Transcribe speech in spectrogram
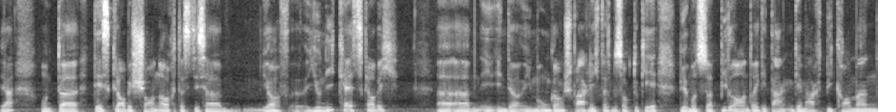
Ja? Und äh, das glaube ich schon auch, dass dieser ja, Unique heißt, glaube ich, äh, ähm, in der, im Umgangssprachlich, dass man sagt, okay, wir haben uns da ein bisschen andere Gedanken gemacht, wie kann man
